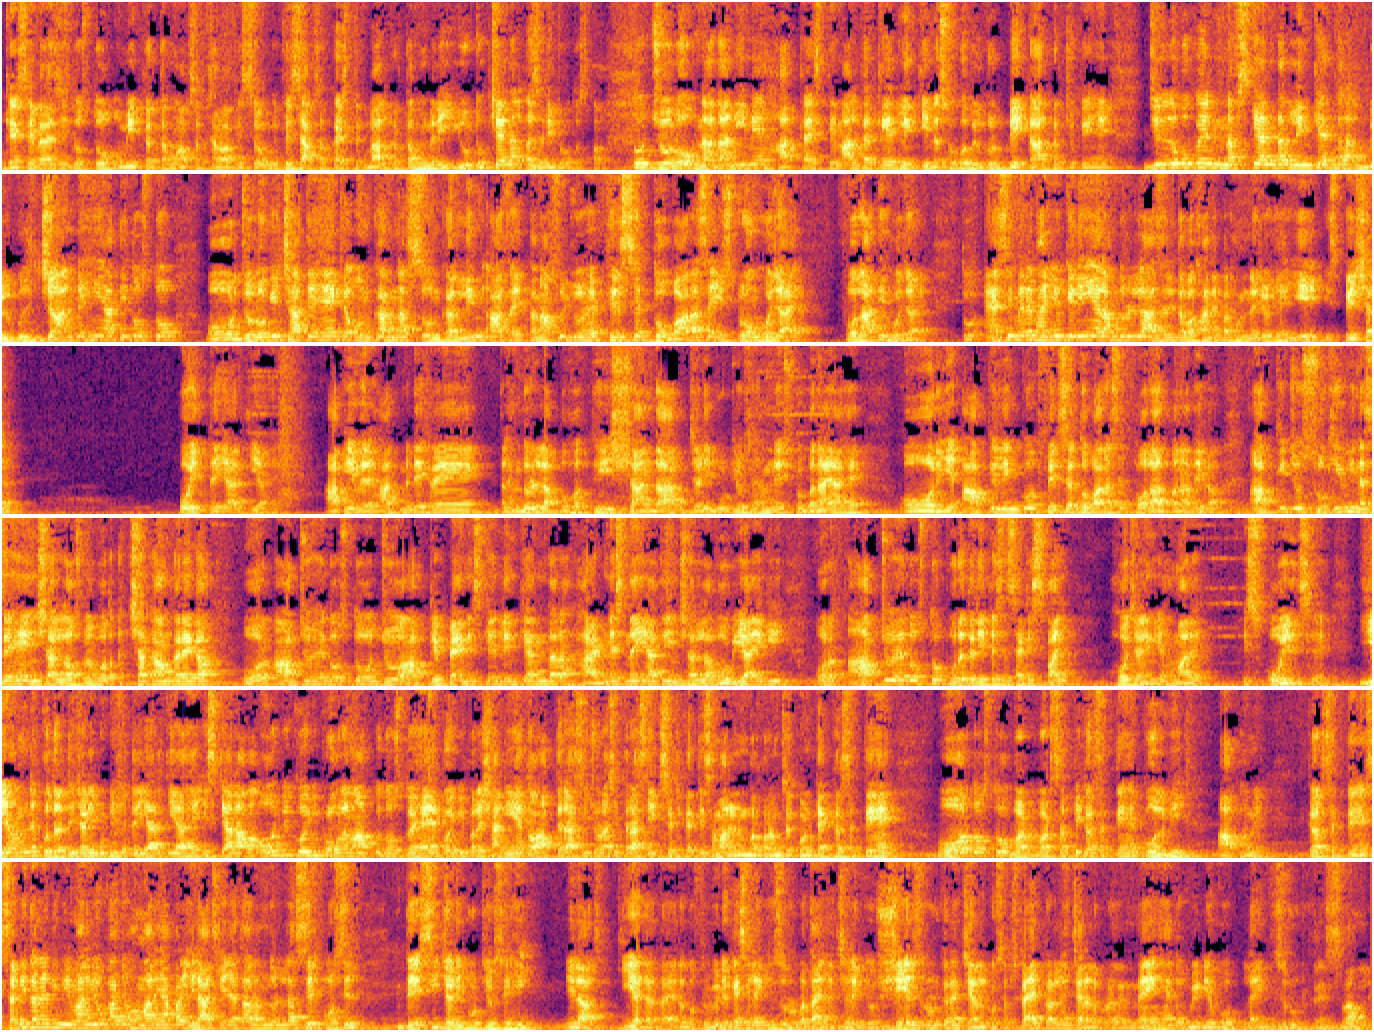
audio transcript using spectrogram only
कैसे दोस्तों? उम्मीद करता हूँ आप सब खैर से होंगे। फिर से आप सबका इस्तेमाल करता हूँ मेरे यूट्यूब चैनल अजहरी प्रोतस पर। तो जो लोग नादानी में हाथ का इस्तेमाल करके लिंक की नसों को बिल्कुल बेकार कर चुके हैं, जिन लोगों को नफ्स के अंदर, लिंक के अंदर बिल्कुल जान नहीं आती दोस्तों, और जो लोग ये चाहते हैं कि उनका नफ्स, उनका लिंग आजाई तनासुल जो है, फिर से दोबारा से स्ट्रोंग हो जाए, फौलादी हो जाए तो ऐसे मेरे भाइयों के लिए अलहमदुल्ला अजहरी दवाखाने पर हमने जो है ये स्पेशल ऑयल तैयार किया है। आप ये मेरे हाथ में देख रहे हैं। अल्हम्दुलिल्लाह, बहुत ही शानदार जड़ी बूटियों से हमने इसको बनाया है और ये आपके लिंक को फिर से दोबारा से फौलाद बना देगा। आपकी जो सूखी हुई नसें हैं इनशाला उसमें बहुत अच्छा काम करेगा। और आप जो है दोस्तों, जो आपके पेनिस के लिंक के अंदर हार्डनेस नहीं आती इनशाला वो भी आएगी। और आप जो है दोस्तों, पूरे तरीके से सेटिस्फाई हो जाएँगे हमारे इस ऑयल से। ये हमने कुदरती जड़ी बूटी से तैयार किया है। इसके अलावा और भी कोई भी प्रॉब्लम आपको दोस्तों है, कोई भी परेशानी है तो आप तिरासी चौरासी तिरासी इकसठ इकतीस हमारे नंबर पर हमसे कॉन्टेक्ट कर सकते हैं। और दोस्तों व्हाट्सएप भी कर सकते हैं कॉल भी आप हमें कर सकते हैं। सभी तरह की बीमारियों का जो हमारे यहाँ पर इलाज किया जाता है अलहमदुल्ला सिर्फ़ और सिर्फ़ देसी जड़ी बूटियों से ही इलाज किया जाता है। तो दोस्तों, वीडियो कैसी लगी ज़रूर बताएँ, अच्छी लगी हो शेयर ज़रूर करें, चैनल को सब्सक्राइब कर लें। चैनल पर अगर नए हैं तो वीडियो को लाइक ज़रूर करें। सलाम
